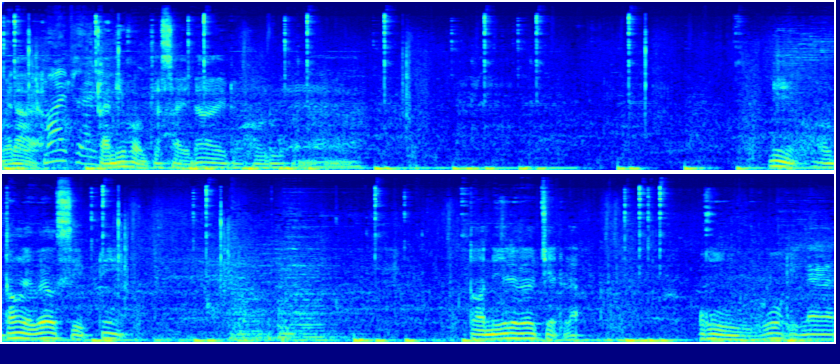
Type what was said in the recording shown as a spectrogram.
ไม่ได้อะ My pleasure. การที่ผมจะใส่ได้เดี๋ยวเขาดูกันนะนี่ ผมต้องเลเวลสิบนี่ ตอนนี้เลเวลเจ็ดแล้ว โอ้โห อีกนาน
